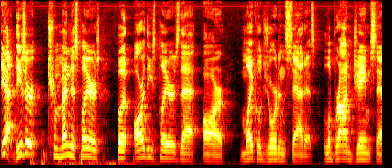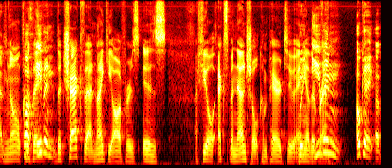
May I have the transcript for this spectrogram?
Yeah, these are tremendous players, but are these players that are Michael Jordan status, LeBron James status? no, because even the check that Nike offers is, I feel, exponential compared to any other even brand. okay. A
